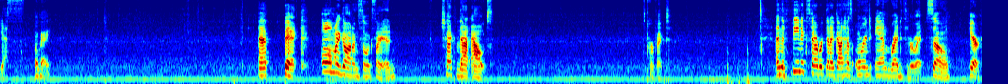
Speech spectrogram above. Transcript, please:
Yes. Okay. epic. Oh my god, I'm so excited. Check that out. It's perfect. And the Phoenix fabric that I've got has orange and red through it. So, here.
